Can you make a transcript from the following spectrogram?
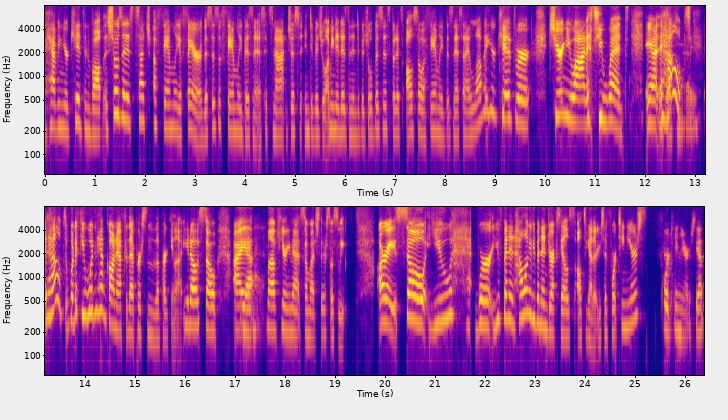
having your kids involved. It shows that it's such a family affair. This is a family business. It's not just an individual. I mean, it is an individual business, but it's also a family business. And I love that your kids were cheering you on as you went. And it Definitely. helped. It helped. What if you wouldn't have gone after that person in the parking lot? You know, so I yeah. love hearing that so much. They're so sweet. All right. So you were, you've been in, how long have you been in direct sales altogether? You said 14 years? 14 years. Yep.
